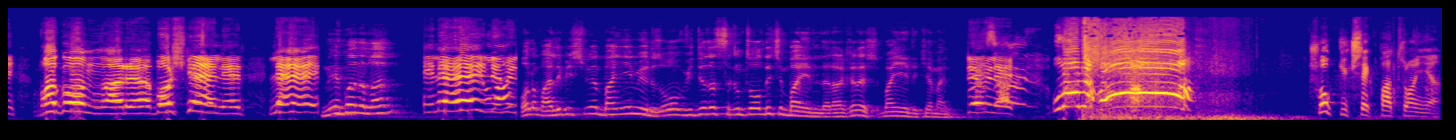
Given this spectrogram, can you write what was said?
ley Vagonları boş gelir ley Ne bana lan? ley Oğlum Ali bir ismine ban yemiyoruz. O videoda sıkıntı olduğu için ban yediler arkadaş. Ban yedi Kemal. ley Ulan be! Çok yüksek patron ya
